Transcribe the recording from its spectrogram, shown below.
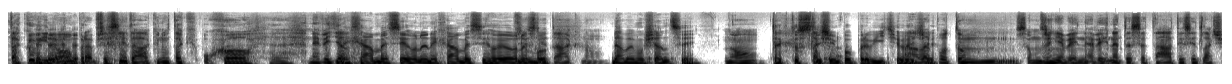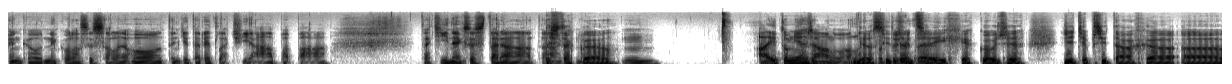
Takový, no, pra, přesně tak, no tak ucho eh, nevěděl. Necháme si ho, nenecháme si ho, jo, přesně nebo tak, no. dáme mu šanci. No. Tak to slyším tak, poprvé, čeveče. Ale potom samozřejmě vy nevyhnete se tá, ty si tlačenka od Nikolase Saleho, ten ti tady tlačí já, papá, tatínek se stará a tak. Až takhle, no. Mm. A i to mě hřálo. Ale Měl si ten cejch, jako že, že tě přitáh a, a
